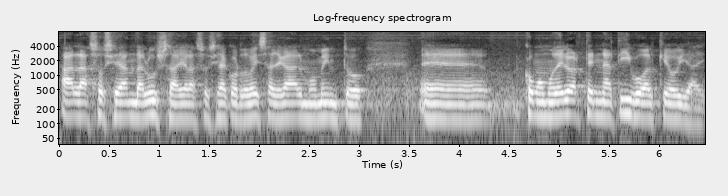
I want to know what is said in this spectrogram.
a la sociedad andaluza y a la sociedad cordobesa llegar al momento eh, como modelo alternativo al que hoy hay?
